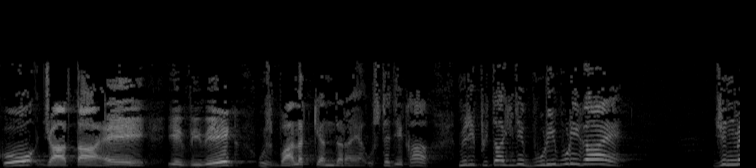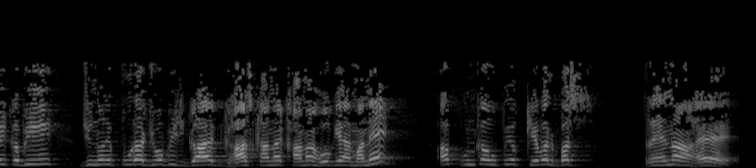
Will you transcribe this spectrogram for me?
को जाता है। ये विवेक उस बालक के अंदर आया। उसने देखा, मेरे पिताजी ने बूढ़ी बूढ़ी गाय, जिनमें कभी, जिन्होंने पूरा जो भी गाय, घास खाना खाना हो गया माने अब उनका उपयोग केवल बस रहना है।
